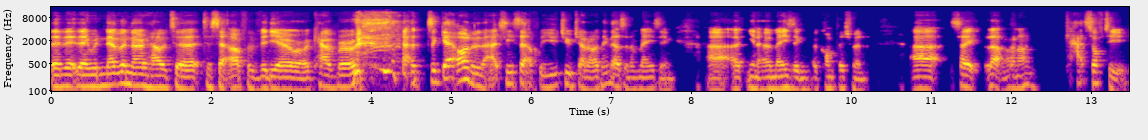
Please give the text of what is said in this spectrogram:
they, they would never know how to to set up a video or a camera to get on and actually set up a YouTube channel, I think that's an amazing, uh, you know, amazing accomplishment. Uh, so look, and I'm hats off to you.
